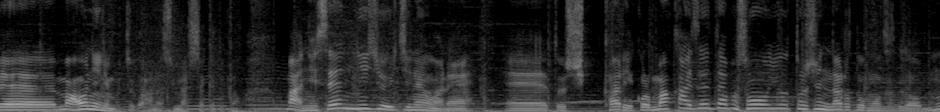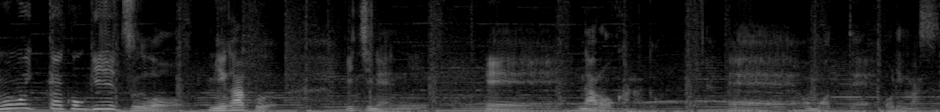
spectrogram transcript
でまあ本人にもちょっと話しましたけどもまあ2021年はね、えー、としっかりこれ魔界全体もそういう年になると思うんですけどもう一回こう技術を磨く1年に、えーなろうかなと、えー思っております。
